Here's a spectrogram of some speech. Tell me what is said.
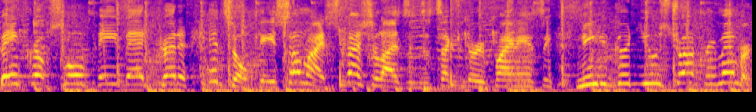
Bankrupt, slow pay, bad credit? It's okay. Sunrise specializes in secondary financing. Need a good used truck? Remember,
